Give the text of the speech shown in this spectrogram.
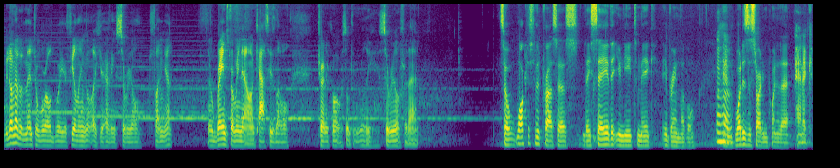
We don't have a mental world where you're feeling like you're having surreal fun yet. We're brainstorming now on Cassie's level, trying to come up with something really surreal for that. So walk us through the process. They say that you need to make a brain level. Mhm. And what is the starting point of that? Panic.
